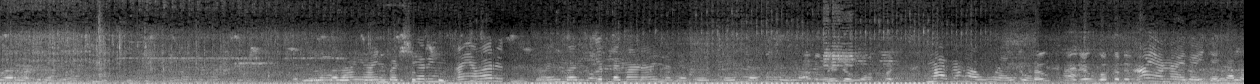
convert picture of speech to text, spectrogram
વારવા ગયા. નકર અહીંયા આઈને બાદ શેરિંગ અહીંયા વારે જ ને તો એની બાજુ કેટલાય માણસ આઈને ગયા તો એટલે એની બાજુ માર ના હા હું આવી ગયો ના રહી જાય હાલો.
